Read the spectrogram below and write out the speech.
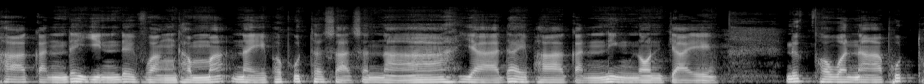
พากันได้ยินได้ฟังธรรมะในพระพุทธศาสนา อย่าได้พากันนิ่งนอนใจนึกภาวนาพุทโธ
